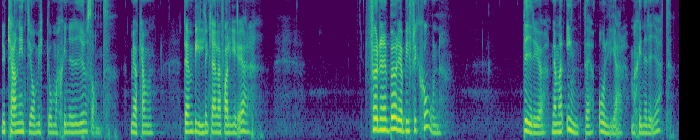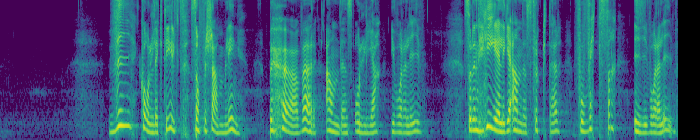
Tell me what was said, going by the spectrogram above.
Nu kan inte jag mycket om maskinerier och sånt, men jag kan, den bilden kan jag i alla fall ge er. För när det börjar bli friktion blir det ju när man inte oljar maskineriet. Vi kollektivt som församling behöver Andens olja i våra liv. Så den helige Andens frukter får växa i våra liv.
